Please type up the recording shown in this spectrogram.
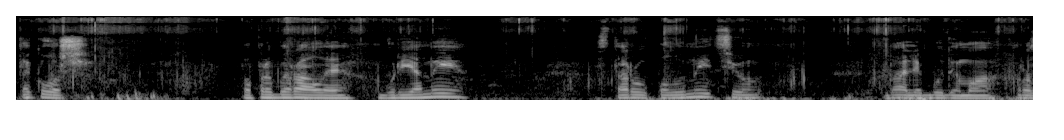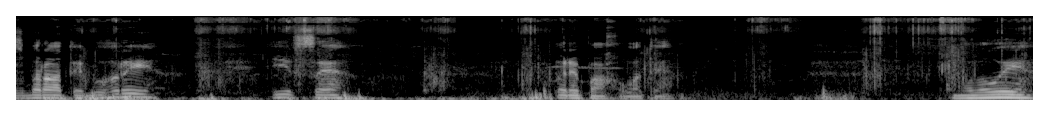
Також поприбирали бур'яни, стару полуницю. Далі будемо розбирати бугри і все перепахувати. Навели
